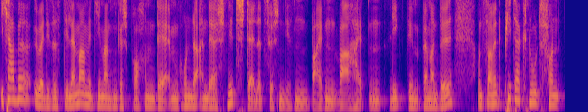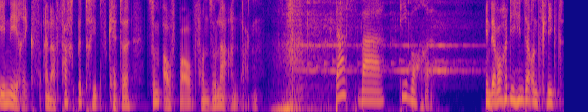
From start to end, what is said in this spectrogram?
Ich habe über dieses Dilemma mit jemandem gesprochen, der im Grunde an der Schnittstelle zwischen diesen beiden Wahrheiten liegt, wenn man will, und zwar mit Peter Knut von Enerix, einer Fachbetriebskette zum Aufbau von Solaranlagen. Das war die Woche. In der Woche, die hinter uns liegt,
